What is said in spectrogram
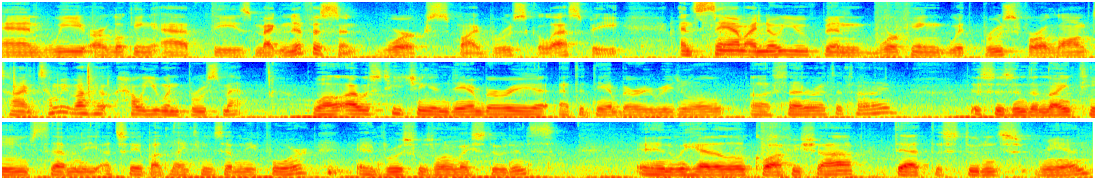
and we are looking at these magnificent works by Bruce Gillespie. And Sam, I know you've been working with Bruce for a long time. Tell me about how you and Bruce met. Well, I was teaching in Danbury at the Danbury Regional uh, Center at the time. This is in the 1970, I'd say about 1974, and Bruce was one of my students. And we had a little coffee shop that the students ran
